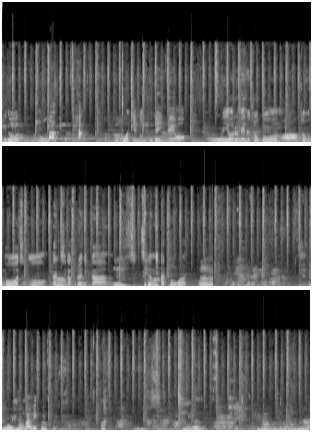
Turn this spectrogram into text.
이거 입맛 확 굽어지는 그게 있네요. 여름에는 조금 아. 너무 더워지고 날씨가 그러니까 음. 지금이 딱 좋은 것 같아. 음, 용암이 끓고 있어. 음. 음.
